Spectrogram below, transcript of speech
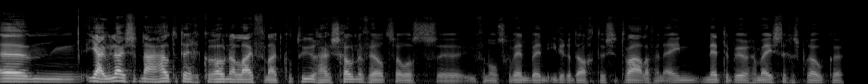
Um, ja, u luistert naar Houten tegen Corona live vanuit Cultuurhuis Schoneveld. Zoals uh, u van ons gewend bent. Iedere dag tussen 12 en 1. Net de burgemeester gesproken.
